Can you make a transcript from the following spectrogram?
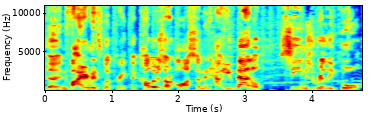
The environments look great. The colors are awesome, and how you battle seems really cool.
